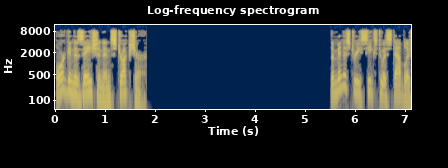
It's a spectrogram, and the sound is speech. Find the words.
Organization and structure The ministry seeks to establish,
